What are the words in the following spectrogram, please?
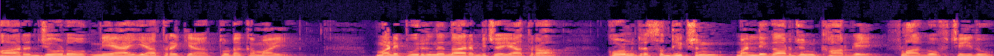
ഭാരത് ജോഡോ ന്യായ് യാത്രയ്ക്ക് തുടക്കമായി. മണിപ്പൂരിൽ നിന്നാരംഭിച്ച യാത്ര കോൺഗ്രസ് അധ്യക്ഷൻ മല്ലികാർജുൻ ഖാർഗെ ഫ്ളാഗ് ഓഫ് ചെയ്തു.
